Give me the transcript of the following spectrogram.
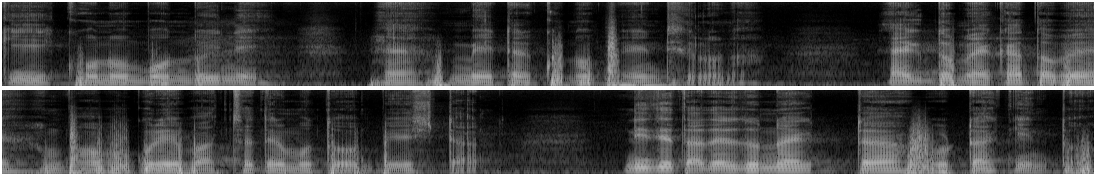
কি কোনো বন্ধুই নেই? হ্যাঁ মেয়েটার কোনো ফ্রেন্ড ছিল না। একদম একা, তবে ভব করে বাচ্চাদের মতো বেশ টান। নিজে তাদের জন্য একটা হোটা কিনতো।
